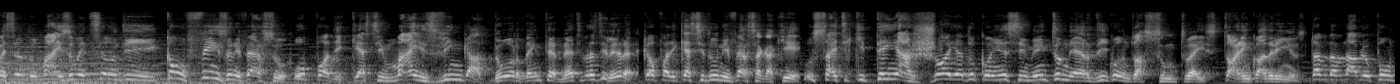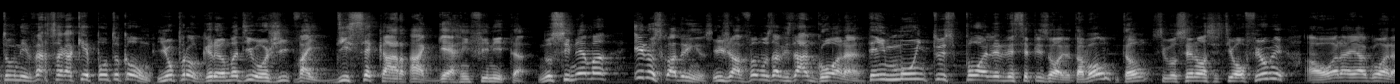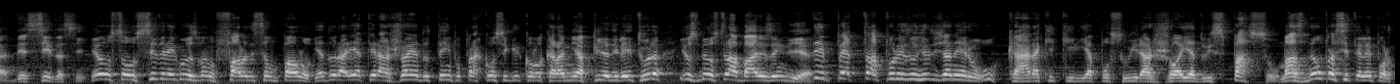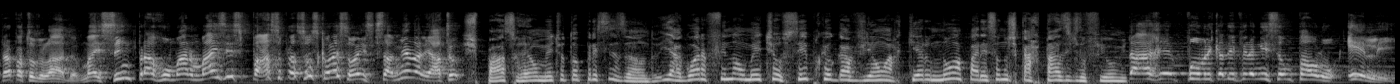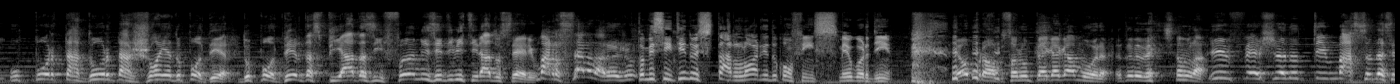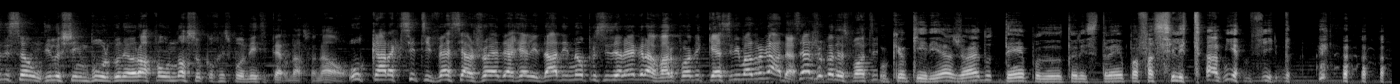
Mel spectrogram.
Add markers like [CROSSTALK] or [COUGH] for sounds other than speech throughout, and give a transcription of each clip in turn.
Começando mais uma edição de Confins do Universo, o podcast mais vingador da internet brasileira, que é o podcast do Universo HQ, o site que tem a joia do conhecimento nerd quando o assunto é história em quadrinhos. www.universohq.com. E o programa de hoje vai dissecar a Guerra Infinita no cinema e nos quadrinhos. E já vamos avisar agora: tem muito spoiler nesse episódio, tá bom? Então, se você não assistiu ao filme, a hora é agora. Decida-se. Eu sou o Sidney Guzman, falo de São Paulo e adoraria ter a joia do tempo para conseguir colocar a minha pilha de leitura e os meus trabalhos em dia. De Petrópolis, no Rio de Janeiro, o cara que queria possuir a joia do espaço, mas não para se teleportar para todo lado, mas sim para arrumar mais espaço para suas coleções. Samir Aliato. Espaço realmente eu tô precisando. E agora finalmente eu sei porque o Gavião Arqueiro não apareceu nos cartazes do filme. Da República de Ipiranga em São Paulo, ele, o portador da joia do poder, do poder das piadas infames e de me tirar do sério. Marcelo Naranjo. Tô me sentindo o Star-Lord do Confins, meio gordinho. [LAUGHS] É o próprio, só não pega a Gamora. Tudo bem, [LAUGHS] vamos lá. E fechando o timaço dessa edição, de Luxemburgo, na Europa, o nosso correspondente internacional. O cara que se tivesse a joia da realidade não precisaria gravar o podcast de madrugada. Sérgio Codespot. O que eu queria é a joia do tempo do Doutor Estranho pra facilitar a minha vida.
